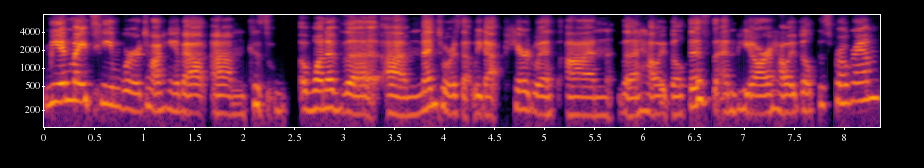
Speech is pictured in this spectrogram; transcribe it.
Me and my team were talking about because um, one of the um, mentors that we got paired with on the How I Built This, the NPR How I Built This program,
